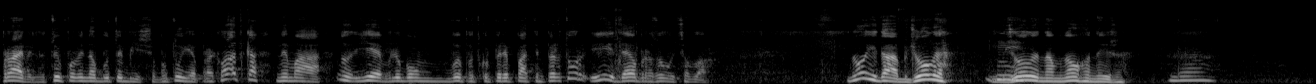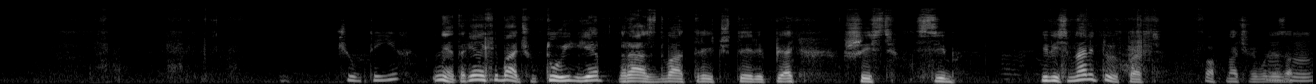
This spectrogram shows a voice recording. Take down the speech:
правильно, тут повинна бути більше, бо тут є прокладка, нема, ну, є в будь-якому випадку перепад температур і де образовується влага. Ну і да, бджоли, бджоли намного ниже. Да. Чути їх? Ні, так я їх і бачу. Тут є. Раз, два, три, чотири, п'ять, шість, сім. І вісім. Навіть тут вперті. О, почали вилізати. Угу.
